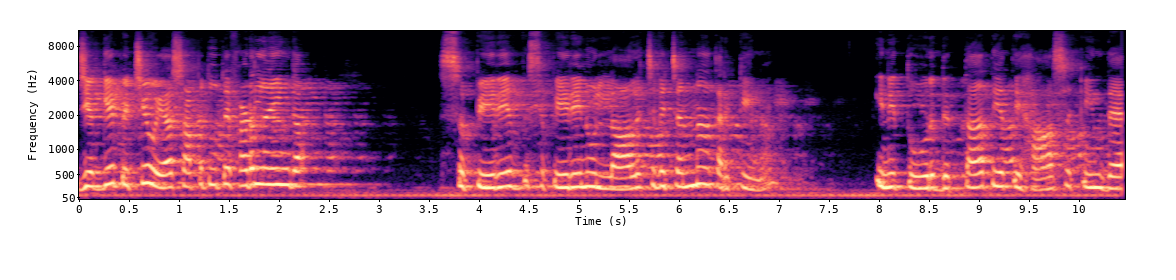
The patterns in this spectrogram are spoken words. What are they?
ਜੇ ਅੱਗੇ ਪਿੱਛੇ ਹੋਇਆ ਸੱਪ ਤੂੰ ਤੇ ਫੜ ਲਏਗਾ। ਸਪੇਰੇ ਸਪੇਰੇ ਨੂੰ ਲਾਲਚ ਵਿੱਚ ਅੰਨਾ ਕਰਕੇ ਨਾ ਇਹਨੇ ਤੋੜ ਦਿੱਤਾ ਤੇ ਇਤਿਹਾਸ ਕਹਿੰਦਾ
